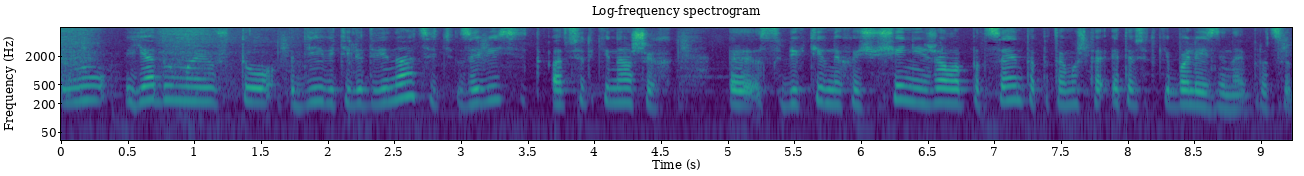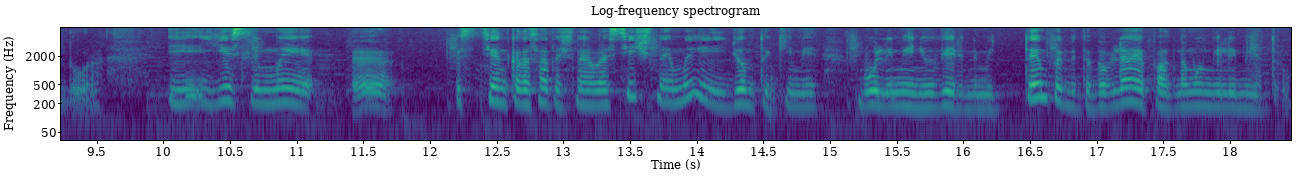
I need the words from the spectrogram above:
Ну, я думаю, что 9 или 12 зависит от все-таки наших э, субъективных ощущений и жалоб пациента, потому что это все-таки болезненная процедура. И если мы э, стенка достаточно эластичная, мы идем такими более-менее уверенными темпами, добавляя по одному миллиметру.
